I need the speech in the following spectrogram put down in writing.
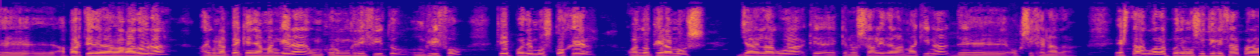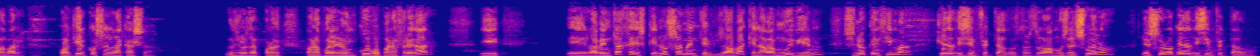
Eh, aparte de la lavadora, hay una pequeña manguera con un grifito, un grifo, que podemos coger cuando queramos ya el agua que, que, nos sale de la máquina de oxigenada. Esta agua la podemos utilizar para lavar cualquier cosa en la casa. Para poner en un cubo para fregar y eh, la ventaja es que no solamente lava, que lava muy bien, sino que encima queda desinfectado. Entonces lavamos el suelo y el suelo queda desinfectado,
